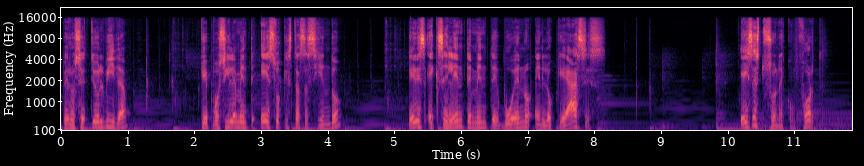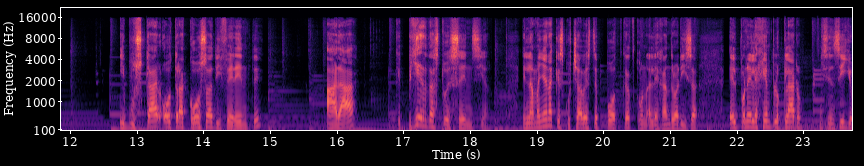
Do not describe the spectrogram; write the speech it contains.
Pero se te olvida que posiblemente eso que estás haciendo, eres excelentemente bueno en lo que haces. Esa es tu zona de confort. Y buscar otra cosa diferente hará que pierdas tu esencia. En la mañana que escuchaba este podcast con Alejandro Ariza, él pone el ejemplo claro y sencillo.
